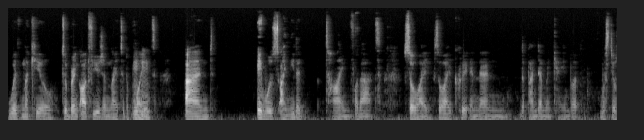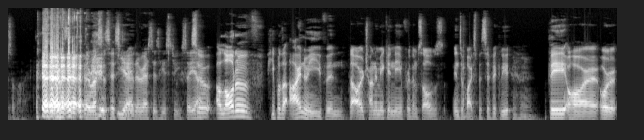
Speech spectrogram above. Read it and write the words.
with Nakheel to bring Art Fusion Night to the Mhm. point, and it was I needed time for that, so I so I quit, and then the pandemic came, but we still survived. rest- the rest is history. Yeah, the rest is history. So yeah. So a lot of people that I know even that are trying to make a name for themselves in Dubai specifically, Mhm. They are or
